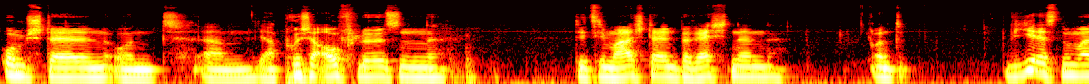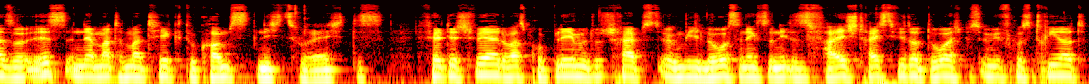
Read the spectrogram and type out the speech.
Umstellen und ähm, ja, Brüche auflösen, Dezimalstellen berechnen. Und wie es nun mal so ist in der Mathematik, du kommst nicht zurecht. Das fällt dir schwer, du hast Probleme, du schreibst irgendwie los und denkst so, nee, das ist falsch, streichst wieder durch, bist irgendwie frustriert.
